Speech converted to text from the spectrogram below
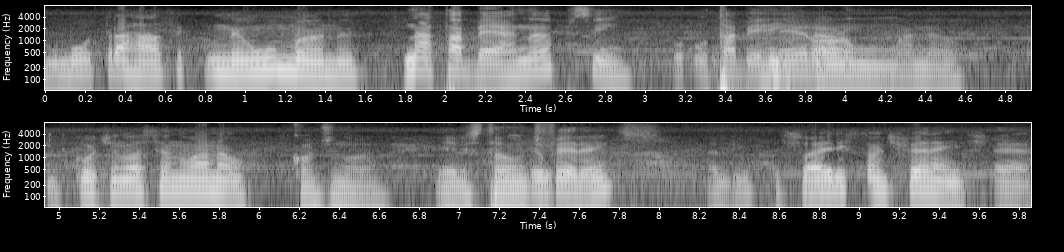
Alguma outra raça não humana. Na taberna, sim. O, o taberneiro Sim, era um anão. Continua sendo um anão. Continua. Eles estão diferentes ali. Só eles estão diferentes. É.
